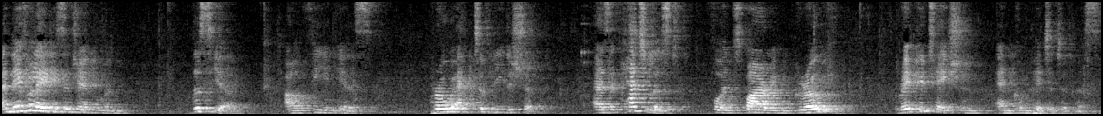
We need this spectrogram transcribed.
And therefore, ladies and gentlemen, this year our theme is proactive leadership as a catalyst for inspiring growth, reputation, and competitiveness.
